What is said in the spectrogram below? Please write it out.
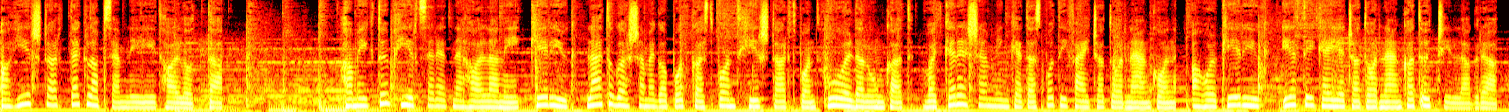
A Hírstart tech lapszemléjét hallotta. Ha még több hírt szeretne hallani, kérjük, látogassa meg a podcast.hírstart.hu oldalunkat, vagy keressen minket a Spotify csatornánkon, ahol kérjük, értékelje csatornánkat 5 csillagra.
